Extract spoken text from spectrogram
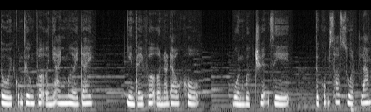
Tôi cũng thương vợ như anh mười đây. Nhìn thấy vợ nó đau khổ, buồn bực chuyện gì, tôi cũng xót ruột lắm.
